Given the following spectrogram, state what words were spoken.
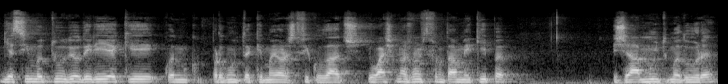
e, acima de tudo, eu diria que, quando me pergunta que maiores dificuldades, eu acho que nós vamos defrontar uma equipa já muito madura,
